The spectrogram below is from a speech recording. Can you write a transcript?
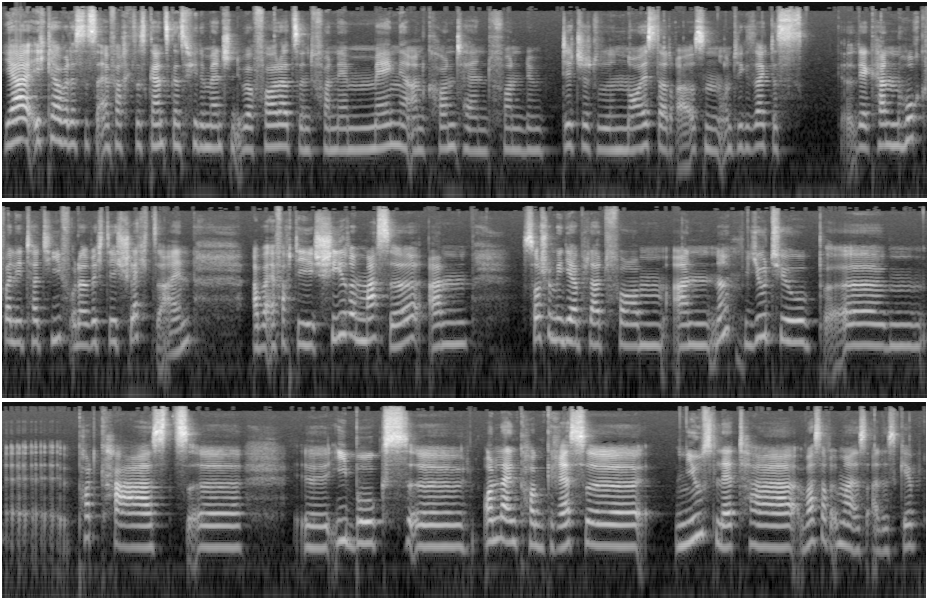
ja, ich glaube, dass es einfach, dass ganz, ganz viele Menschen überfordert sind von der Menge an Content, von dem Digital Noise da draußen. Und wie gesagt, das, der kann hochqualitativ oder richtig schlecht sein. Aber einfach die schiere Masse an Social Media Plattformen, an ne, YouTube, ähm, äh, Podcasts, äh, äh, E-Books, äh, Online-Kongresse, Newsletter, was auch immer es alles gibt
